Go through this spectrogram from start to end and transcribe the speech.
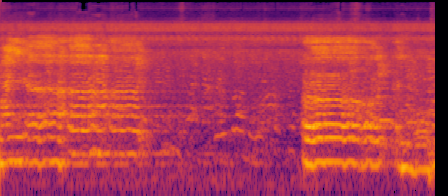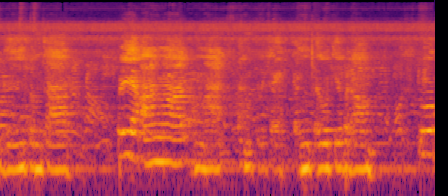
ไมเอ้ยเอ้ยเป็นบุญดีสมชาเปรียอันมามาตั้งตัวใจกันตัวจีบดองลูก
